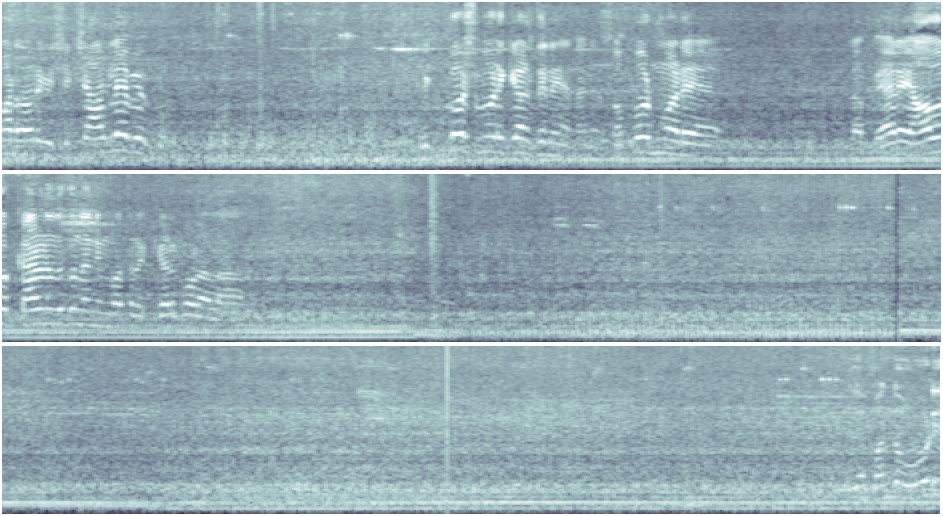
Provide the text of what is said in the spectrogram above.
ಮಾಡಿದವರಿಗೆ ಶಿಕ್ಷೆ ಆಗಲೇಬೇಕು. ರಿಕ್ವೆಸ್ಟ್ ಮಾಡಿ ಕೇಳ್ತೀನಿ, ನನಗೆ ಸಪೋರ್ಟ್ ಮಾಡಿ. ಇಲ್ಲ, ಬೇರೆ ಯಾವ ಕಾರಣದಕ್ಕೂ ನಾನು ನಿಮ್ಮ ಹತ್ರ ಕೇಳ್ಕೊಳಲ್ಲ ಇದು ಬಂದು ಊಡಿ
